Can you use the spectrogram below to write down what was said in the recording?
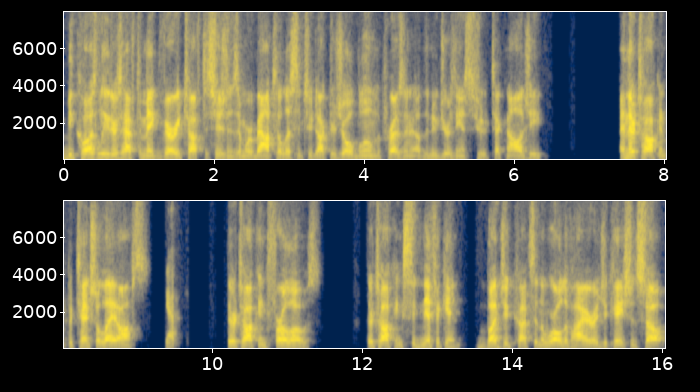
Because leaders have to make very tough decisions, and we're about to listen to Dr. Joel Bloom, the president of the New Jersey Institute of Technology, and they're talking potential layoffs. Yep. They're talking furloughs. They're talking significant budget cuts in the world of higher education. So,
